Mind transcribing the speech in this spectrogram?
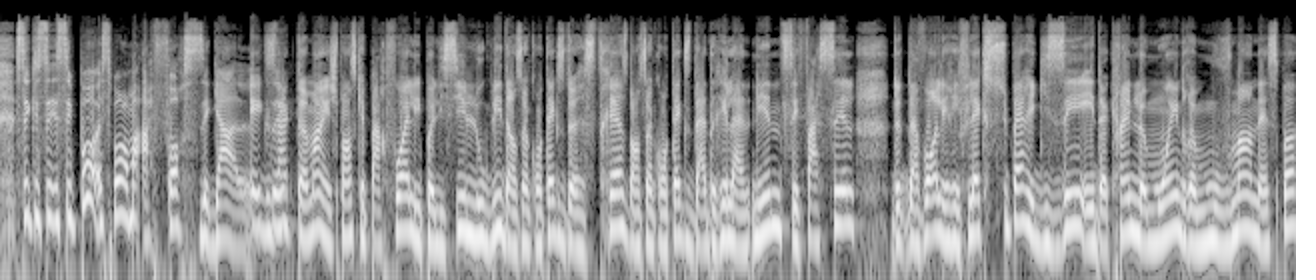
c'est- que c'est c'est pas c'est pas vraiment à force égale. Exactement. Et je pense que parfois, les policiers l'oublient dans un contexte de stress, dans un contexte d'adrénaline. C'est facile de- d'avoir les réflexes super aiguisés et de craindre le moindre mouvement, n'est-ce pas?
